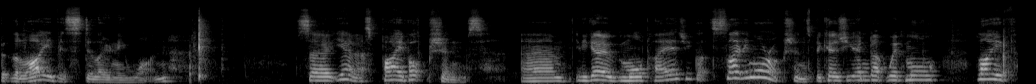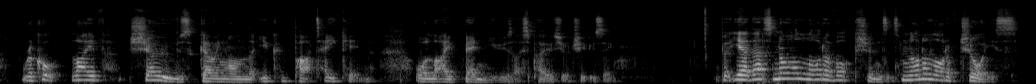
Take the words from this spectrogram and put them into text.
but the live is still only one. So yeah, that's five options. Um, if you go more players, you've got slightly more options because you end up with more live record live shows going on that you could partake in, or live venues, I suppose you're choosing. But yeah, that's not a lot of options. It's not a lot of choice.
